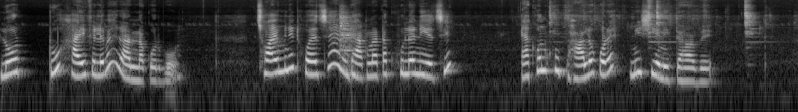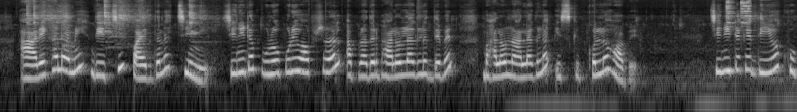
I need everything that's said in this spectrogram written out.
লো টু হাই ফ্লেমে রান্না করব। ছয় মিনিট হয়েছে, আমি ঢাকনাটা খুলে নিয়েছি। এখন খুব ভালো করে মিশিয়ে নিতে হবে। আর এখানে আমি দিচ্ছি কয়েক দানা চিনি। চিনিটা পুরোপুরি অপশনাল আপনাদের ভালো লাগলে দেবেন, ভালো না লাগলে স্কিপ করলেও হবে। চিনিটাকে দিয়েও খুব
